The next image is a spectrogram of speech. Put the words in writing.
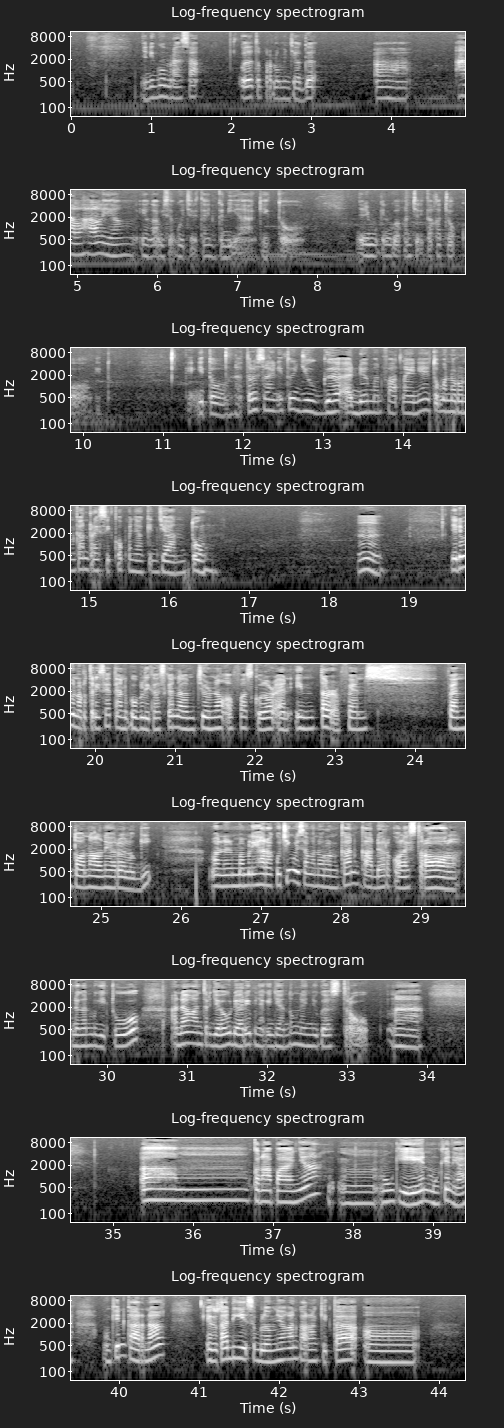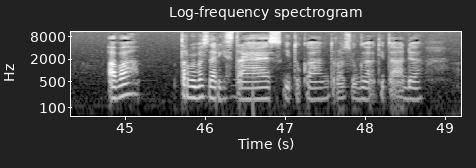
jadi gue merasa gue tetap perlu menjaga eh, hal-hal yang yang nggak bisa gue ceritain ke dia gitu. Jadi mungkin gue akan cerita ke Coko gitu. Kayak gitu. Nah terus selain itu juga ada manfaat lainnya itu menurunkan resiko penyakit jantung. Hmm. Jadi menurut riset yang dipublikasikan dalam Journal of Vascular and Interventional Neurology memelihara kucing bisa menurunkan kadar kolesterol. Dengan begitu, Anda akan terjauh dari penyakit jantung dan juga stroke. Nah, um, kenapanya? Hmm, mungkin, mungkin ya, mungkin karena itu tadi sebelumnya kan karena kita uh, apa terbebas dari stres gitu kan. Terus juga kita ada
